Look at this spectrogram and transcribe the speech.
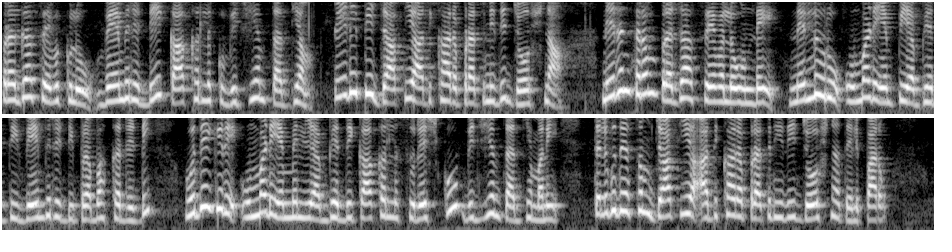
ప్రజాసేవకులు వేమిరెడ్డి కాకర్లకు విజయం తథ్యం టీడీపీ జాతీయ అధికార ప్రతినిధి జోష్న. నిరంతరం ప్రజాసేవలో ఉండే నెల్లూరు ఉమ్మడి ఎంపీ అభ్యర్థి వేమిరెడ్డి ప్రభాకర్ రెడ్డి ఉదయగిరి ఉమ్మడి ఎమ్మెల్యే అభ్యర్థి కాకర్ల సురేష్కు విజయం తథ్యమని తెలుగుదేశం జాతీయ అధికార ప్రతినిధి జోష్న తెలిపారు.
